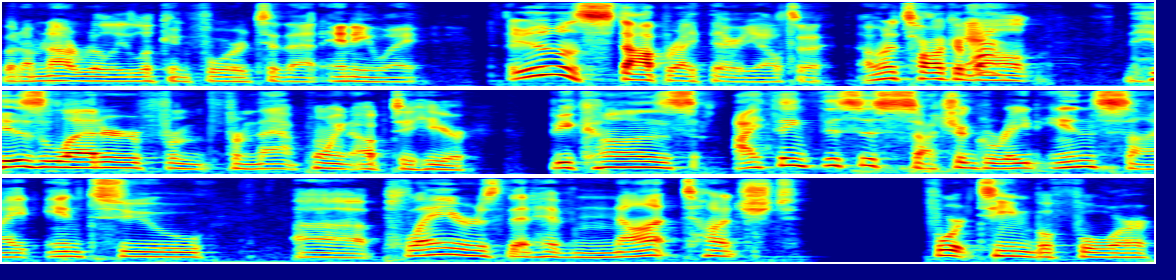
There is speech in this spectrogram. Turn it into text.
but I'm not really looking forward to that anyway. I just want to stop right there, Yelta. I want to talk Yeah. about his letter from from that point up to here because I think this is such a great insight into uh, players that have not touched 14 before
